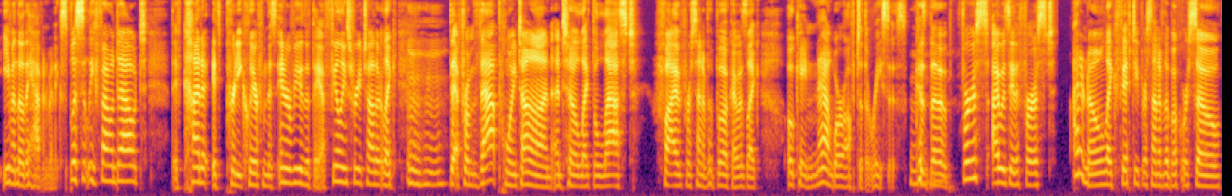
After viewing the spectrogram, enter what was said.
even though they haven't been explicitly found out, they've kind of it's pretty clear from this interview that they have feelings for each other. Like Mm-hmm. that from that point on until like the last 5% of the book, I was like, okay, now we're off to the races. Because the first, I would say the first, I don't know, like 50% of the book or so,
